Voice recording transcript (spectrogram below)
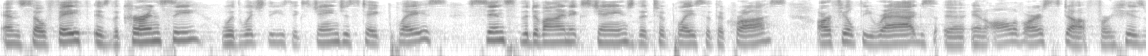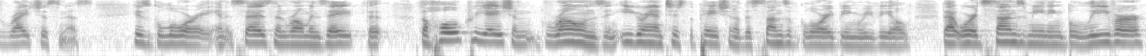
And so faith is the currency with which these exchanges take place. Since the divine exchange that took place at the cross, our filthy rags uh, and all of our stuff for his righteousness, his glory. And it says in Romans 8 that the whole creation groans in eager anticipation of the sons of glory being revealed. That word sons meaning believer,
